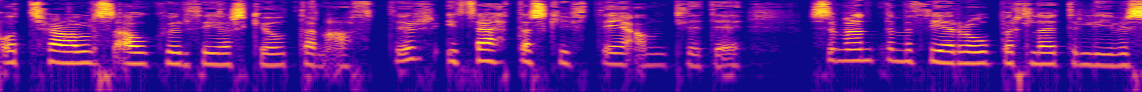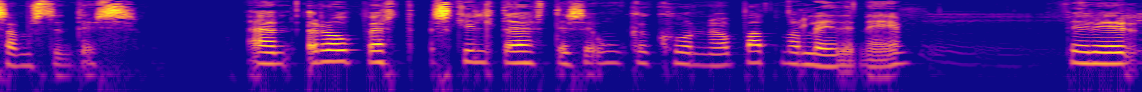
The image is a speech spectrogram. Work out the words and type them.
og Charles ákveður því að skjóta hann aftur í þetta skipti andliti sem enda með því að Róbert lætur lífi samstundis. En Róbert skildi eftir sig unga konu og á leiðinni fyrir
